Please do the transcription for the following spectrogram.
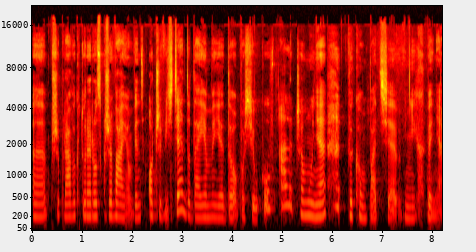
e, przyprawy, które rozgrzewają, więc oczywiście dodajemy je do posiłków, ale czemu nie wykąpać się w nich by nie.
